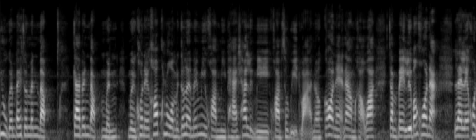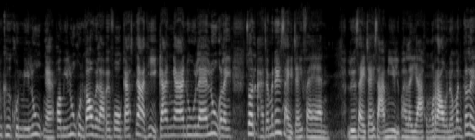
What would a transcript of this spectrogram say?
อยู่กันไปจนมันแบบกลายเป็นแบบเหมือนเหมือนคนในครอบครัวมันก็เลยไม่มีความมี passion หรือมีความสวีทหวานเนาะก็แนะนำค่ะว่าจำเป็นหรือบางคนน่ะหลายๆคนคือคุณมีลูกไงพอมีลูกคุณก็เอาเวลาไปโฟกัสหน้าที่การงานดูแลลูกอะไรงี้จนอาจจะไม่ได้ใส่ใจแฟน หรือใส่ใจสามีหรือภรรยาของเราเนาะมันก็เลย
